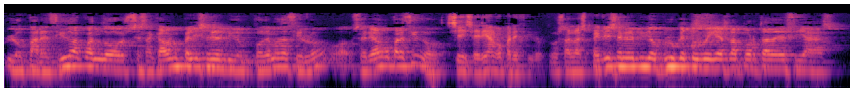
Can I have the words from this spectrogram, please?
lo parecido a cuando se sacaban pelis en el video. ¿Podemos decirlo? ¿Sería algo parecido? Sí, sería algo parecido. O sea, las pelis en el videoclub que tú veías la portada decías,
